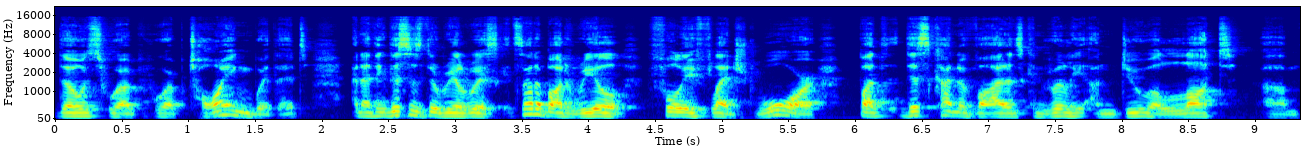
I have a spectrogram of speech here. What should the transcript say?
those who are who are toying with it. And I think this is the real risk. It's not about a real fully fledged war, but this kind of violence can really undo a lot um,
